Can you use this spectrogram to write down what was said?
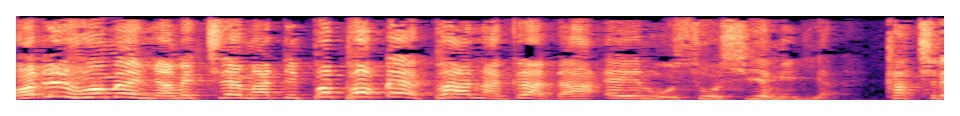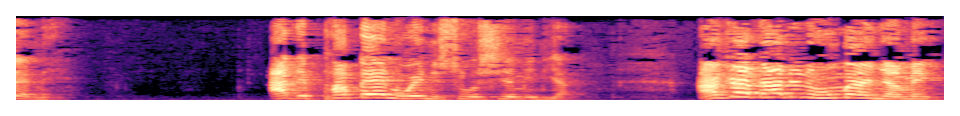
Ɔde ne ho ma nyame kyerɛ ma de papa bɛɛ pa na grada ɛyɛ no wɔ social media. Ka kyerɛ me. Ade pa bɛɛ no wɔ ne social media. Agrada de ne ho ma nyame.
